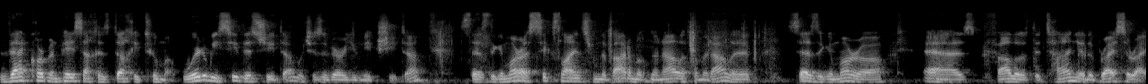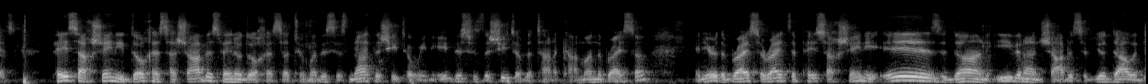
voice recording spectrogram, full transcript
that Korban Pesach is Dachi Tuma. Where do we see this Shita, which is a very unique Shita? says the Gemara, six lines from the bottom of Nun Aleph Amid Aleph, says the Gemara as follows. The Tanya, the Brisa writes, Pesach Sheni Doches Hashabbos Veno Doches Atuma. This is not the shita we need. This is the shita of the Tanakama and the Brisa. And here the Brisa writes that Pesach Sheni is done even on Shabbos. If Yud Daled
